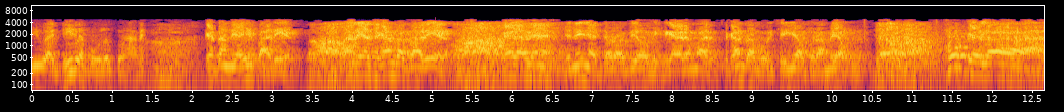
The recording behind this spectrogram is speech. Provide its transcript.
ယူကဒီတဲ့ပို့လို့ပြောတာပဲကဲတန်တရားရေးပါသေးရဲ့တန်တရားစကန်းသက်ပါသေးရဲ့ကဲဒါဖြင့်ဒီနေ့ညတော်တော်ပြောပြီဒကာဓမ္မတို့စကန်းသက်ဖို့အချိန်ရောက်ကြလားမရောက်ဘူးလားဟုတ်ကဲ့လား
